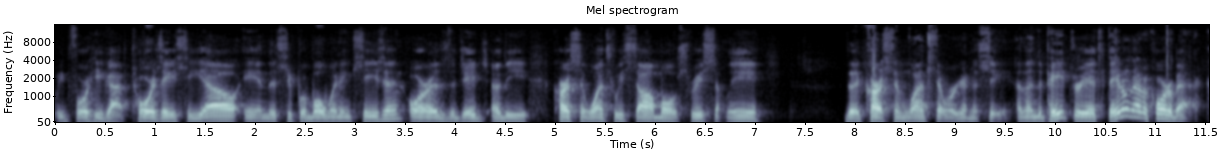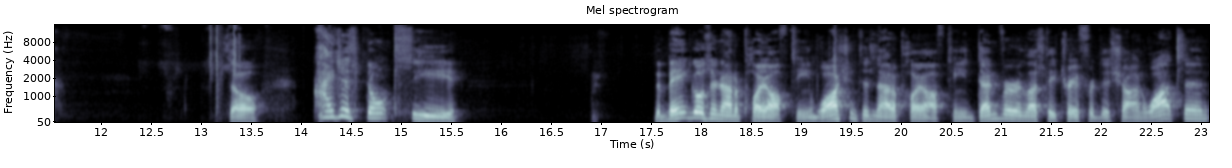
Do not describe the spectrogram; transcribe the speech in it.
before he got towards ACL in the Super Bowl winning season, or is the J, the Carson Wentz we saw most recently, the Carson Wentz that we're going to see. And then the Patriots, they don't have a quarterback. So I just don't see. The Bengals are not a playoff team. Washington's not a playoff team. Denver, unless they trade for Deshaun Watson,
